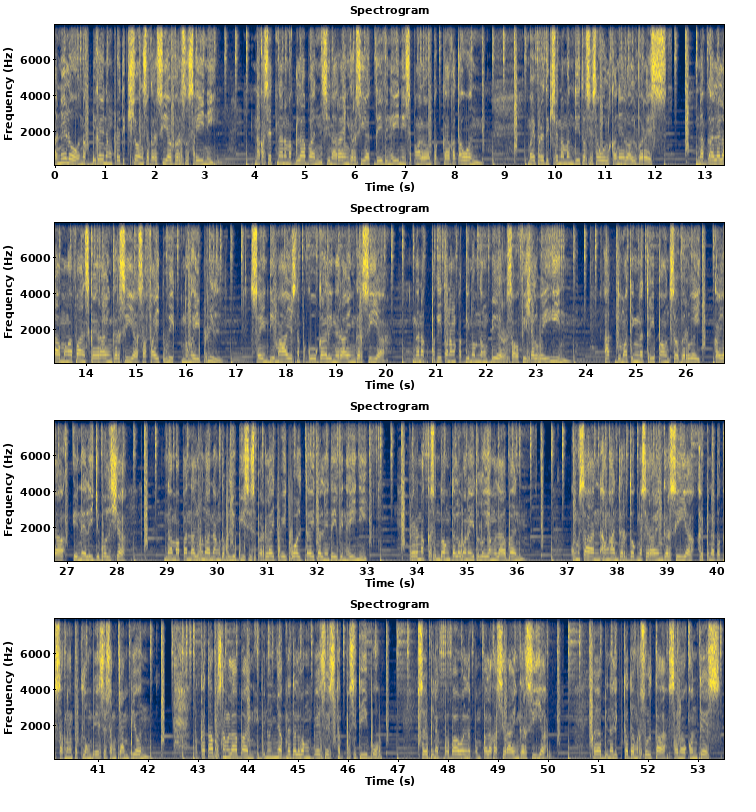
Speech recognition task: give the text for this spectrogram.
Canelo nagbigay ng prediksyon sa Garcia versus Haney. Nakaset na na maglaban sina Ryan Garcia at Devin Haney sa pangalawang pagkakataon. May prediksyon naman dito si Saul Canelo Alvarez. Nag-alala ang mga fans kay Ryan Garcia sa fight week noong April sa hindi maayos na pag-uugali ni Ryan Garcia na nagpakita ng pag-inom ng beer sa official weigh-in at dumating na 3 pounds overweight kaya ineligible siya na mapanalunan ang WBC Super Lightweight World Title ni Devin Haney. Pero nagkasundo ang dalawa na ituloy ang laban kung saan ang underdog na si Ryan Garcia ay pinabagsak ng tatlong beses ang champion. Pagkatapos ng laban, ibinunyag na dalawang beses nagpositibo sa pinagbabawal na pampalakas si Ryan Garcia. Kaya binaliktad ang resulta sa no contest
